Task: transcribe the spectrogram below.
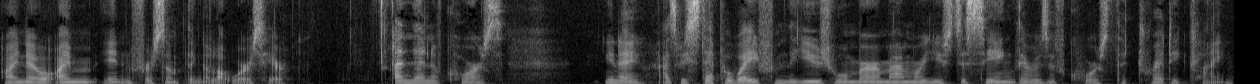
I know I'm in for something a lot worse here. And then, of course, you know, as we step away from the usual merman we're used to seeing, there is, of course, the dreaded clown.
